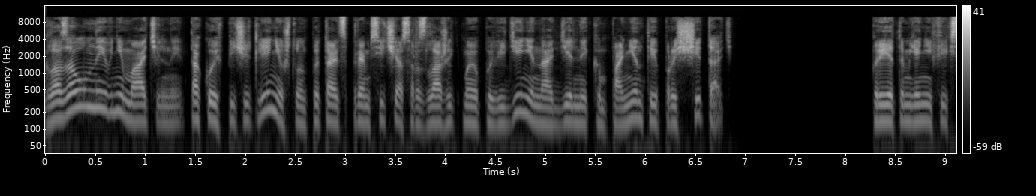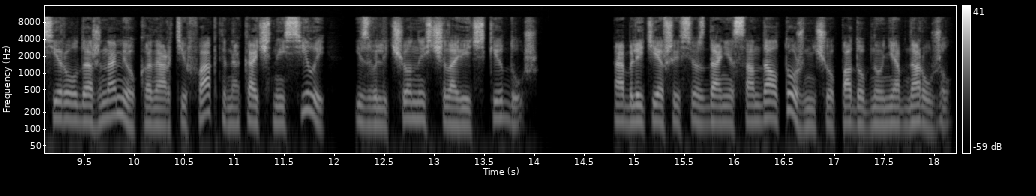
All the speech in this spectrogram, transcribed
Глаза умные и внимательные, такое впечатление, что он пытается прямо сейчас разложить мое поведение на отдельные компоненты и просчитать. При этом я не фиксировал даже намека на артефакты, накачанные силой, извлеченные из человеческих душ. Облетевший все здание сандал тоже ничего подобного не обнаружил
